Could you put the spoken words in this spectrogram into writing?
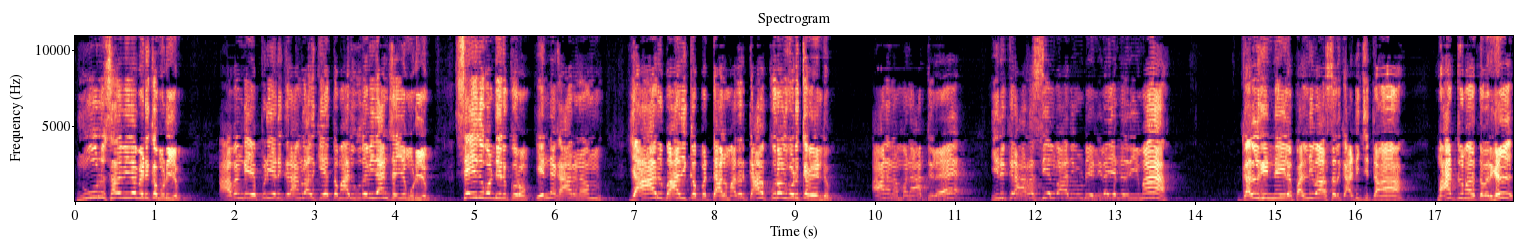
நூறு சதவீதம் எடுக்க முடியும். அவங்க எப்படி எடுக்கிறாங்களோ அதுக்கு ஏத்த மாதிரி உதவிதான் செய்ய முடியும். செய்து கொண்டிருக்கிறோம். என்ன காரணம்? யாரு பாதிக்கப்பட்டாலும் அதற்காக குரல் கொடுக்க வேண்டும். ஆனா நம்ம நாட்டில் இருக்கிற அரசியல்வாதிகளுடைய நிலை என்ன தெரியுமா? கல்கிண்ணையில பள்ளிவாசலுக்கு அடிச்சிட்டான். மாற்று மதத்தவர்கள்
